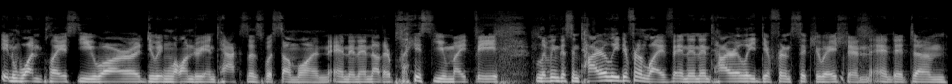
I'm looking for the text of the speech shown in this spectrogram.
In one place, you are doing laundry and taxes with someone, and in another place, you might be living this entirely different life in an entirely different situation. And it, um,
